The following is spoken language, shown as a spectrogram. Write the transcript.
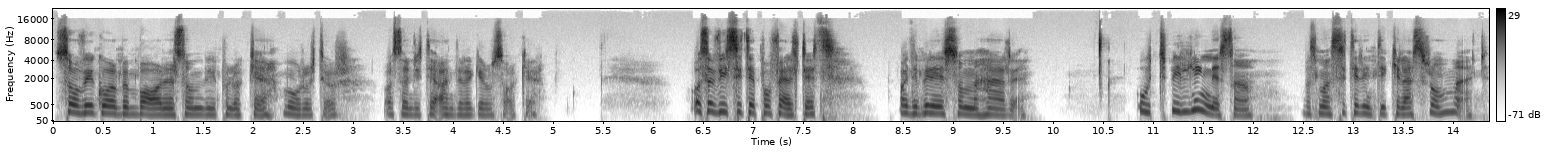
Så vi går med barnen som vi plockar morötter och sen lite andra grönsaker. Och så vi sitter på fältet och det blir som här eh, utbildning nästan. Fast man sitter inte i klassrummet.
